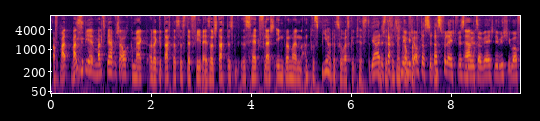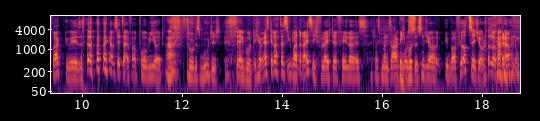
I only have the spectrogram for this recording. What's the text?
Auf Mal- Malzbier, Malzbier habe ich auch gemerkt oder gedacht, dass es der Fehler ist. Also ich dachte, es, es hätte vielleicht irgendwann mal ein anderes Bier oder sowas getestet. ja, das jetzt dachte ich nämlich hab. auch, dass du das vielleicht wissen Ja. willst. Da wäre ich nämlich überfragt gewesen. ich habe es jetzt einfach probiert. Ah, Todesmutig. sehr gut. Ich habe erst gedacht, dass über 30 vielleicht der Fehler ist. Dass man sagen Ich muss, muss- es sind ja über 40 oder so, keine Ahnung.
